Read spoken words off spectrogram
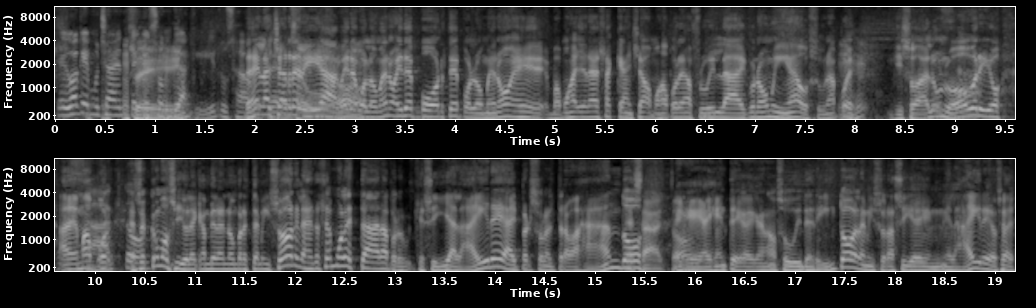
Te digo que hay mucha gente Sí. que son de aquí, tú sabes. Dejen la pero- charrería, Seguro. mira, por lo menos hay deporte, por lo menos eh, vamos a llenar esas canchas, vamos a poner a fluir la economía. Osuna, pues, quiso darle un nuevo brío. Además, por- Exacto. eso es como si yo le cambiara el nombre a este emisor y la gente se molestara, pero que sigue al aire, hay personal trabajando, Exacto. eh, hay gente que ha ganado su dinerito, la emisora sigue en el aire, o sea.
